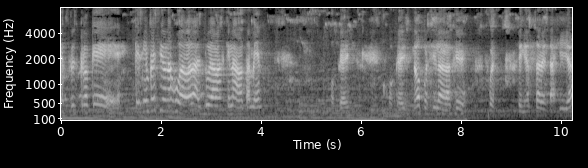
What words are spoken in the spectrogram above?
y pues creo que, que siempre he sido una jugadora de altura más que nada también. Ok, ok. No, pues sí, la verdad que pues tenías esa ventajilla,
